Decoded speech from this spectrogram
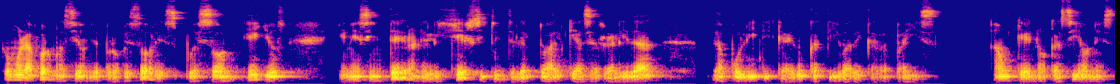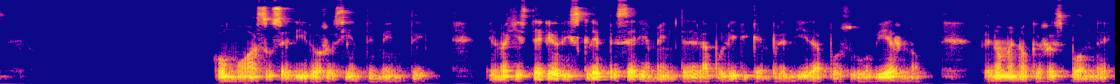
como la formación de profesores, pues son ellos quienes integran el ejército intelectual que hace realidad la política educativa de cada país, aunque en ocasiones, como ha sucedido recientemente, el magisterio discrepe seriamente de la política emprendida por su gobierno, fenómeno que responde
